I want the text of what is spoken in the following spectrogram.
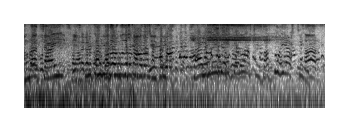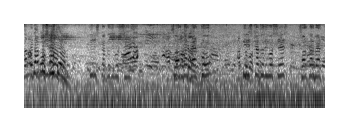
আমরা চাই সরকার ব্যর্থ। তিরিশ কার্য দিবস শেষ সরকার ব্যর্থ,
